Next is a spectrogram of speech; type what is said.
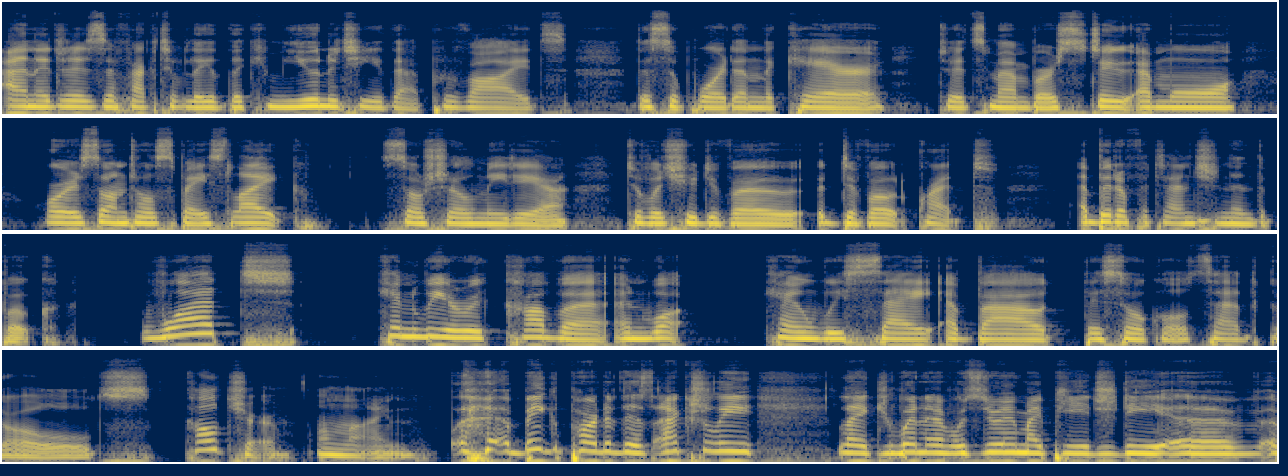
and it is effectively the community that provides the support and the care to its members to a more horizontal space like social media to which you devote devote quite a bit of attention in the book. What can we recover and what can we say about the so-called sad girls culture online? A big part of this actually like when i was doing my phd uh,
